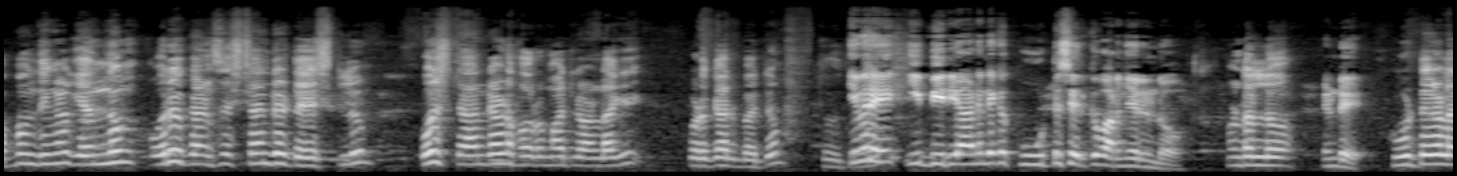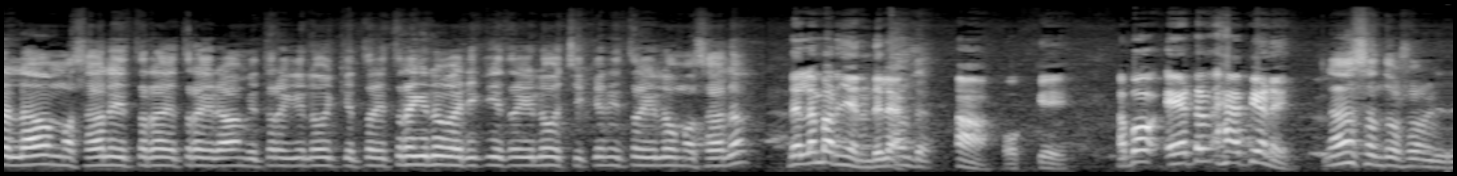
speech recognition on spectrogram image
അപ്പം നിങ്ങൾക്ക് എന്നും ഒരു കൺസിസ്റ്റന്റ് ടേസ്റ്റിലും ഒരു സ്റ്റാൻഡേർഡ് ഫോർമാറ്റിലും ഉണ്ടാക്കി കൊടുക്കാൻ പറ്റും. ഇവർ ഈ ബിരിയാണിന്റെ ഒക്കെ കൂട്ട് ശരിക്ക് പറഞ്ഞിട്ടുണ്ടോ ഉണ്ടല്ലോ. ഉണ്ട്. കൂട്ടുകളെല്ലാം മസാല ഇത്ര ഇത്ര ഗ്രാം ഇത്ര കിലോയ്ക്ക് ഇത്ര ഇത്ര കിലോ അരിക്ക് ഇത്ര കിലോ ചിക്കൻ ഇത്ര കിലോ മസാല. ഇതെല്ലാം പറഞ്ഞിട്ടുണ്ട് അല്ലേ? ആ ഓക്കെ അപ്പൊ ഏട്ടൻ ഹാപ്പിയാണ്? ഞാൻ സന്തോഷമാണ്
